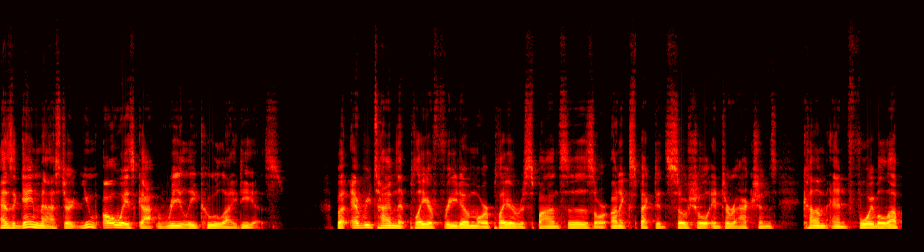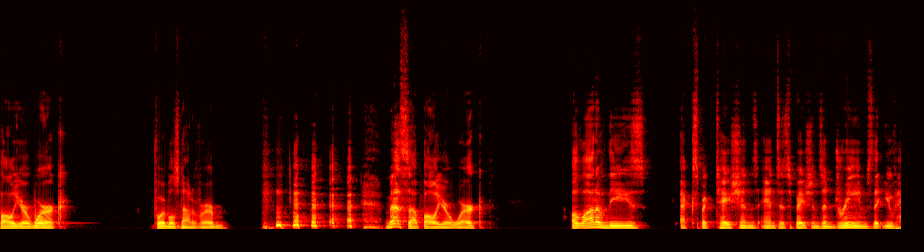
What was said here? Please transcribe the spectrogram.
as a game master, you've always got really cool ideas. But every time that player freedom or player responses or unexpected social interactions come and foible up all your work, foible's not a verb, mess up all your work, a lot of these expectations, anticipations, and dreams that you've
